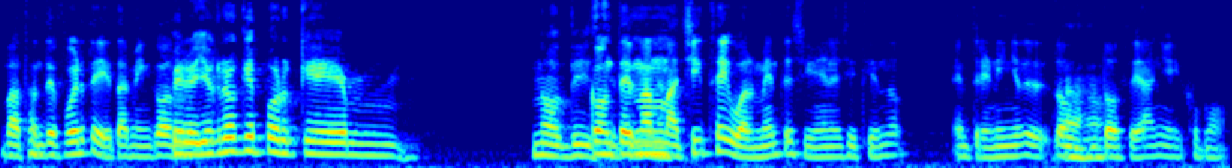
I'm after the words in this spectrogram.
bastante fuerte y también con, pero yo creo que porque... mm, No, di- con sí, temas machistas igualmente siguen existiendo entre niños de do- Ajá. 12 años y como...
